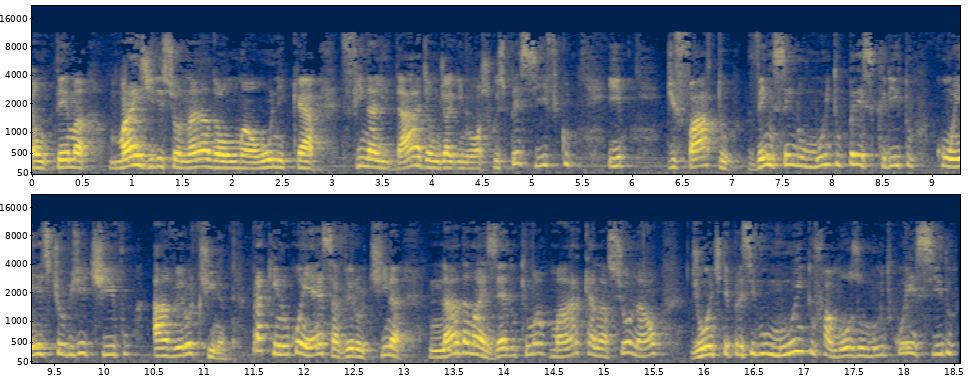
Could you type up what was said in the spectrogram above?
É um tema mais direcionado a uma única finalidade, a um diagnóstico específico e de fato, vem sendo muito prescrito com este objetivo a verotina. Para quem não conhece, a verotina nada mais é do que uma marca nacional de um antidepressivo muito famoso, muito conhecido,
